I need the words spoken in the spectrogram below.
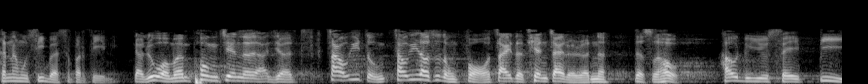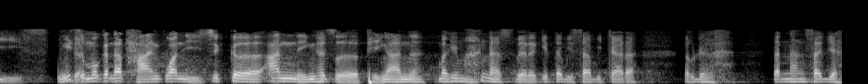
kena musibah seperti ini, 假如我们碰见了也遭遇种遭遇到这种火灾的天灾的人呢的时候，how do you say peace? to 你 them? 怎么跟他谈关于这个安宁或者平安呢？ Bagaimana saudara kita bisa bicara, "Ah, udahlah, tenang saja,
